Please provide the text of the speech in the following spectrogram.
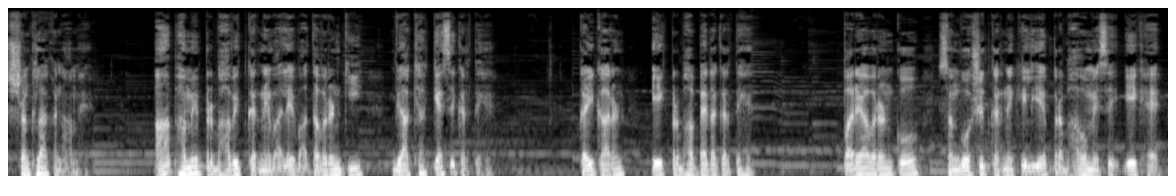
श्रृंखला का नाम है। आप हमें प्रभावित करने वाले वातावरण की व्याख्या कैसे करते हैं? कई कारण एक प्रभाव पैदा करते हैं। पर्यावरण को संगोषित करने के लिए प्रभावों में से एक है,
